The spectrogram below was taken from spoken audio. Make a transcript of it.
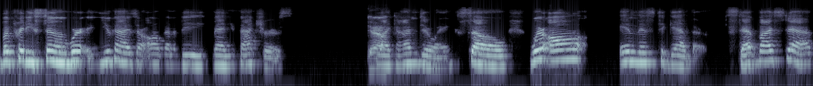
But pretty soon we're you guys are all gonna be manufacturers yeah. like I'm doing. So we're all in this together, step by step.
